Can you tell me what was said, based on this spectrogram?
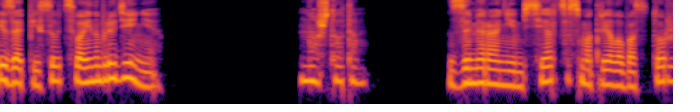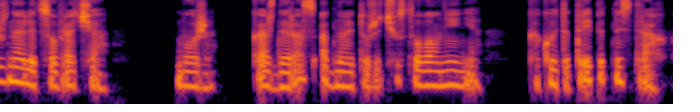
и записывать свои наблюдения. Но что там? С замиранием сердца смотрела восторженное лицо врача. Боже, каждый раз одно и то же чувство волнения, какой-то трепетный страх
